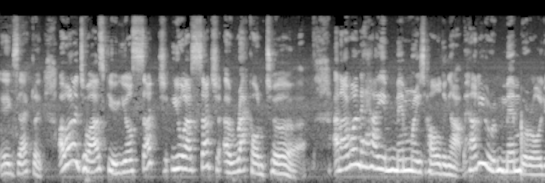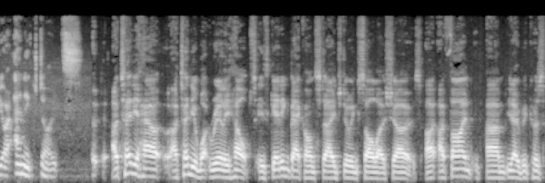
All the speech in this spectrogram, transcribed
Exactly. I wanted to ask you. You're such you are such a raconteur, and I wonder how your memory's holding up. How do you remember all your anecdotes? I tell you how. I tell you what really helps is getting back on stage doing solo shows. I, I find, um, you know, because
